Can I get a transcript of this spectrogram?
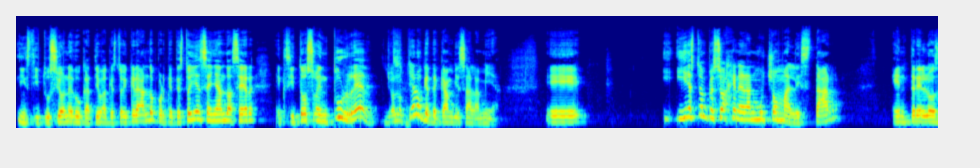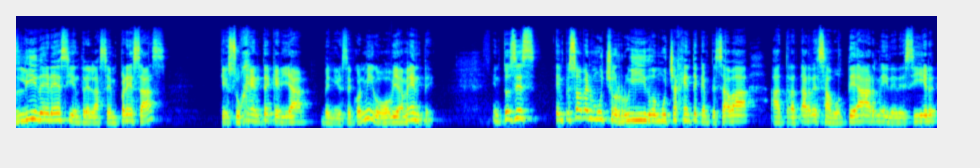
institución educativa que estoy creando, porque te estoy enseñando a ser exitoso en tu red. Yo no quiero que te cambies a la mía. Eh, y, esto empezó a generar mucho malestar entre los líderes y entre las empresas, que su gente quería venirse conmigo, obviamente. Entonces empezó a haber mucho ruido, mucha gente que empezaba a tratar de sabotearme y de decir,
